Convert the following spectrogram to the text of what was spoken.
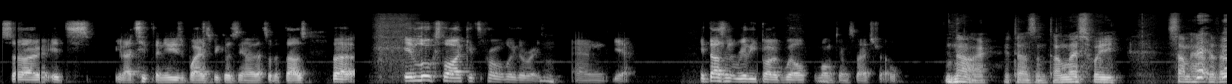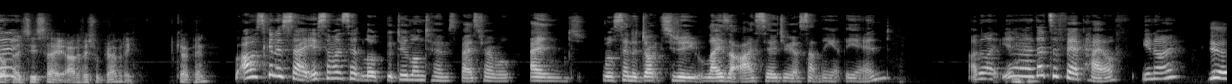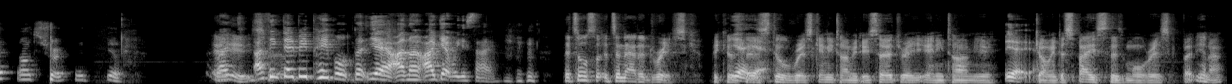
so it's you know it's hit the news waves because you know that's what it does. But it looks like it's probably the reason, and yeah, it doesn't really bode well for long term space travel. No, it doesn't. Unless we somehow But develop, the- as you say, artificial gravity. Go, Pen. I was going to say, if someone said, look, do long term space travel and we'll send a doctor to do laser eye surgery or something at the end, I'd be like, yeah, mm-hmm. that's a fair payoff, you know? Yeah, oh, it's true. It- yeah, Like, It is. I think uh, there'd be people, but yeah, I know, I get what you're saying. It's also it's an added risk because Yeah, there's yeah. still risk anytime you do surgery, anytime you Yeah, yeah. go into space, there's more risk. But you know,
